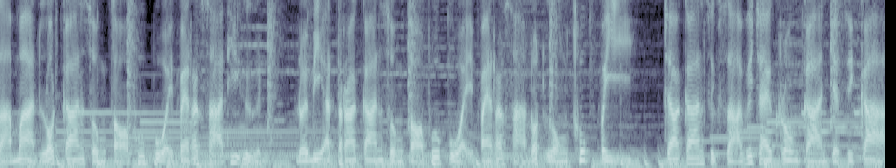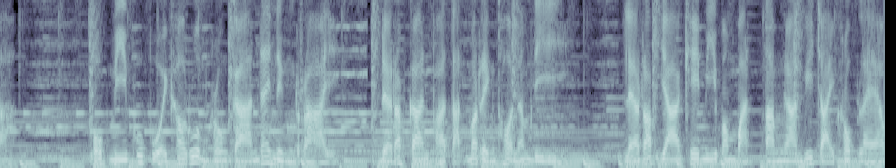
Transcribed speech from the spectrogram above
สามารถลดการส่งต่อผู้ป่วยไปรักษาที่อื่น โดยมีอัตราการส่งต่อผู้ป่วยไปรักษาลดลงทุกปี จากการศึกษาวิจัยโครงการเจสิก้าพบมีผู้ป่วยเข้าร่วมโครงการได้หนึ่งราย ได้รับการผ่าตัดมะเร็งท่อน้ำดี และรับยาเคมีบำบัดตามงานวิจัยครบแล้ว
